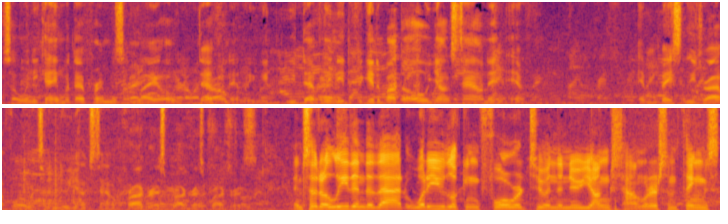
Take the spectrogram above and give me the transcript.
So when he came with that premise, I'm like, oh, definitely. We, we definitely need to forget about the old Youngstown and, and and basically drive forward to the new Youngstown. Progress, progress, progress. And so to lead into that, what are you looking forward to in the new Youngstown? What are some things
